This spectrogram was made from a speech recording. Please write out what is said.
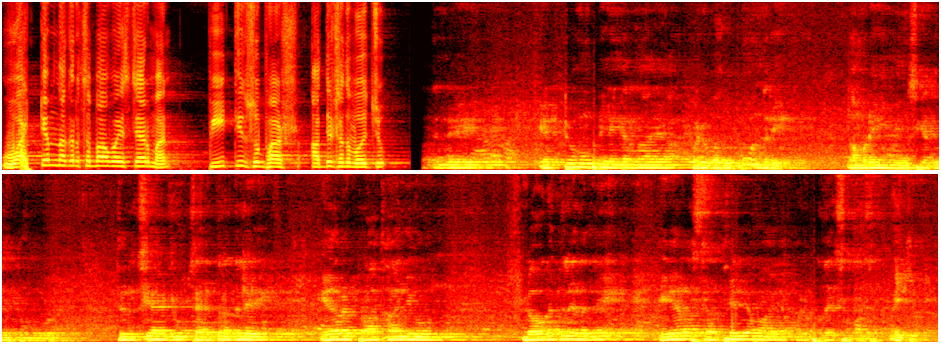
വൈക്കം നഗരസഭാ vice chairman P T Subhash അധ്യക്ഷത വഹിച്ചു. ഏറ്റവും പ്രിയങ്കരനായ ഒരു വകുപ്പ് മന്ത്രി നമ്മുടെ ഈ മ്യൂസിയത്തിൽ എത്തുമ്പോൾ തീർച്ചയായിട്ടും ചരിത്രത്തിലെ ഏറെ പ്രാധാന്യവും ലോകത്തിലെ തന്നെ ഏറെ ശ്രദ്ധേയമായ ഒരു പ്രദേശമാണ് വൈക്കം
